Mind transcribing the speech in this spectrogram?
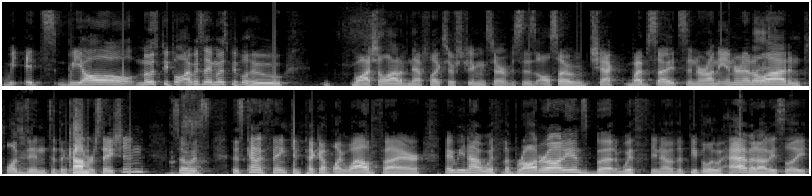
we it's we all most people I would say most people who watch a lot of Netflix or streaming services also check websites and are on the internet a lot and plugged into the conversation. So it's this kind of thing can pick up like wildfire. Maybe not with the broader audience, but with you know the people who have it. Obviously,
